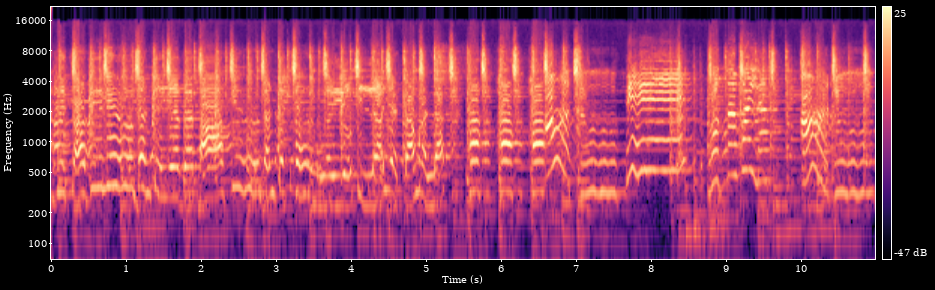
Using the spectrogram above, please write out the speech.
అది తగిలిందంటే ఎద తాకిందంటే? అయ్యో పిల్ల ఎట్ట మళ్ళా? చూపే ఒక వల ఆ రూపే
